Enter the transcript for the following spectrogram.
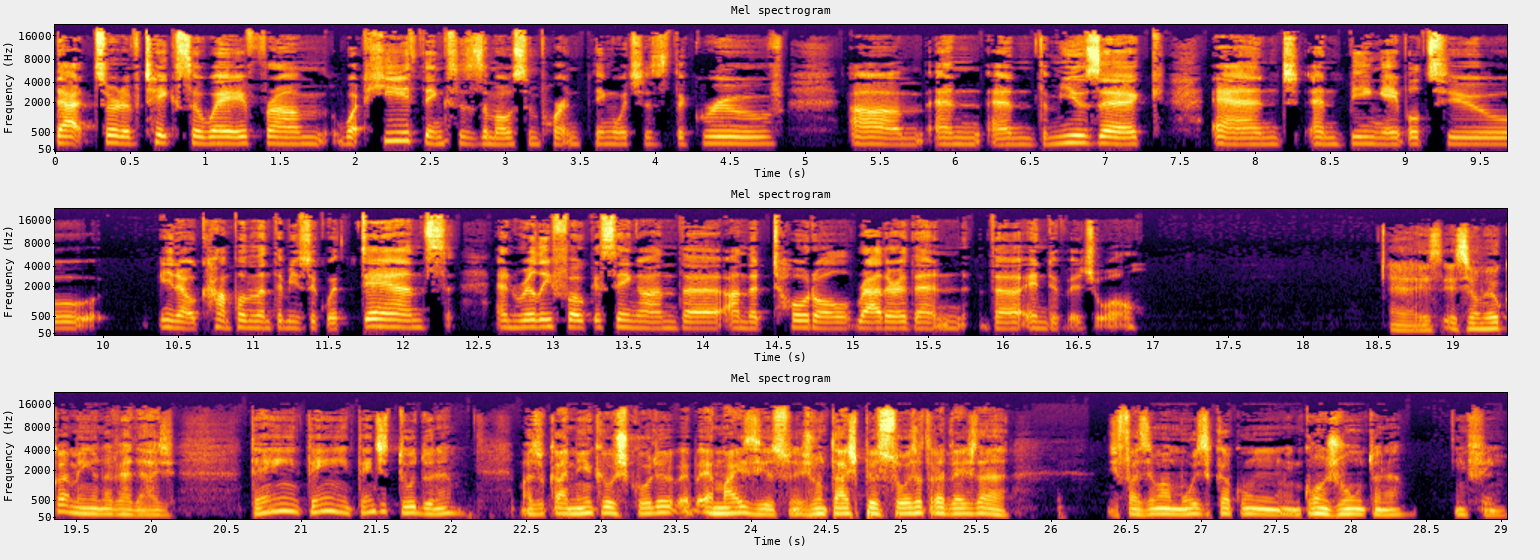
that sort of takes away from what he thinks is the most important thing, which is the groove um, and and the music and and being able to you know complement the music with dance and really focusing on the on the total rather than the individual. É, esse é o meu caminho, na verdade. Tem, tem, tem de tudo, né? Mas o caminho que eu escolho é, é mais isso, é juntar as pessoas através da, de fazer uma música com, em conjunto, né? Enfim.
